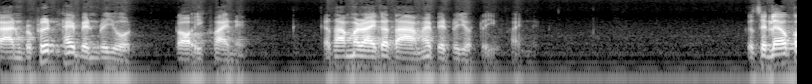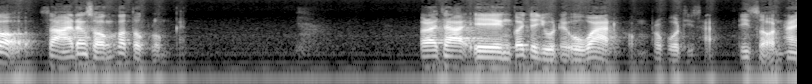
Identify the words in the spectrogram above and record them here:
การประพฤติให้เป็นประโยชน์ต่ออีกฝ่ายหนึ่งกระทำอะไรก็ตามให้เป็นประโยชน์ต่ออีกฝ่ายหนึ่ง ก็เสร็จแล้วก็สายทั้งสองก็ตกลงกัน พระราชาเองก็จะอยู่ในโอวาทของพระโพธิสัตว์ที่สอนให้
